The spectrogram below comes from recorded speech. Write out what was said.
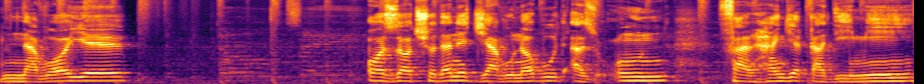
نوای آزاد شدن جوونا بود. از اون فرهنگ قدیمی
